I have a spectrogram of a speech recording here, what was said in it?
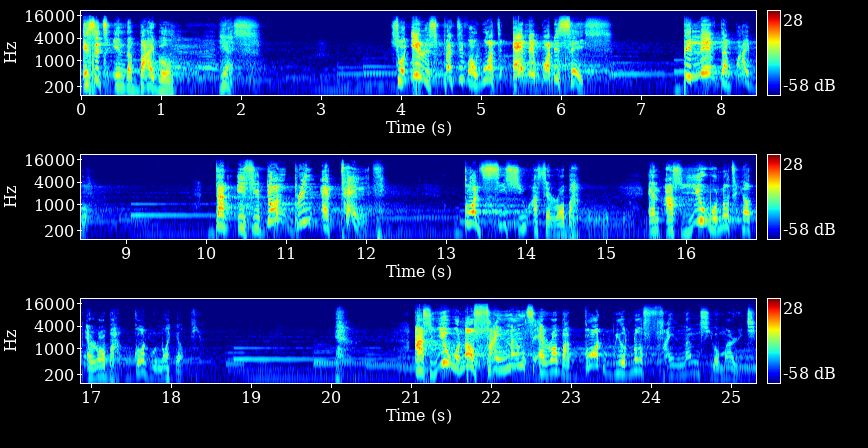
Is it in the Bible? Yes. So, irrespective of what anybody says, believe the Bible that if you don't bring a tenth, God sees you as a robber. And as you will not help a robber, God will not help you. As you will not finance a robber, God will not finance your marriage.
